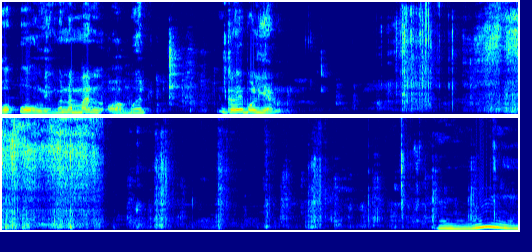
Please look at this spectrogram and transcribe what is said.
อบโอ่งเนี่ยมันน้ำมันออกเบิดก็เลยบริเลีย นอืม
